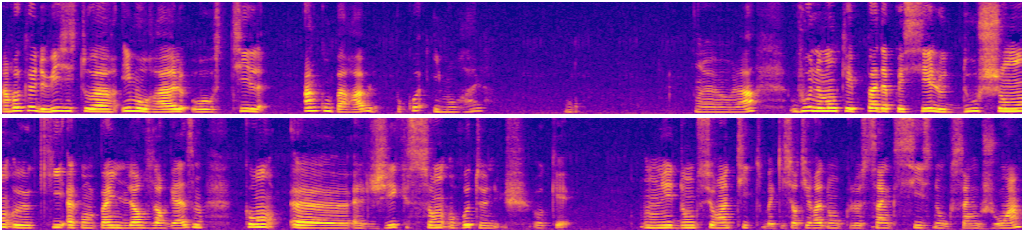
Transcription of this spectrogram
Un recueil de huit histoires immorales au style incomparable. Pourquoi immoral? Bon. Euh, voilà vous ne manquez pas d'apprécier le doux chant euh, qui accompagne leurs orgasmes quand euh, sans retenue. Ok. On est donc sur un titre bah, qui sortira donc le 5-6, donc 5 juin.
